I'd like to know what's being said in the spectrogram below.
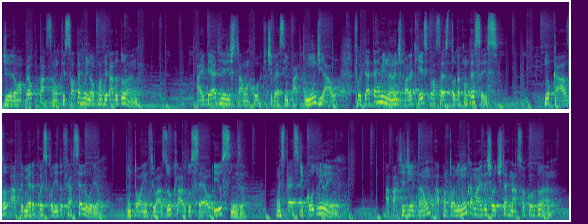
gerou uma preocupação que só terminou com a virada do ano. A ideia de registrar uma cor que tivesse impacto mundial foi determinante para que esse processo todo acontecesse. No caso, a primeira cor escolhida foi a Celurion, um tom entre o azul claro do céu e o cinza, uma espécie de cor do milênio. A partir de então, a Pantone nunca mais deixou de externar sua cor do ano.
